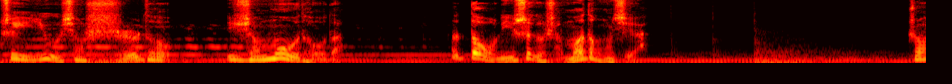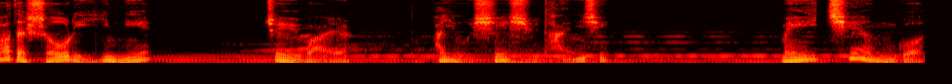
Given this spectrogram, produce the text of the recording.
这又像石头又像木头的。那到底是个什么东西啊？抓在手里一捏，这玩意儿还有些许弹性。没见过，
